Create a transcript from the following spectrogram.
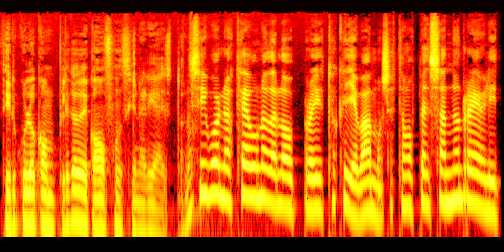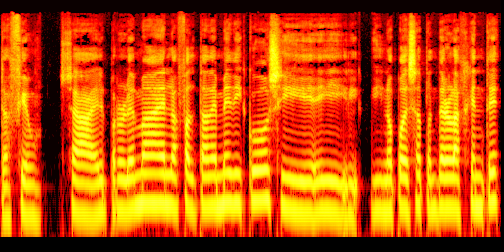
círculo completo de cómo funcionaría esto, ¿no? Sí, bueno, este es uno de los proyectos que llevamos. Estamos pensando en rehabilitación. O sea, el problema es la falta de médicos y, no puedes atender a la gente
